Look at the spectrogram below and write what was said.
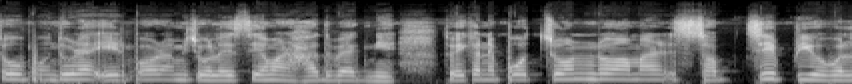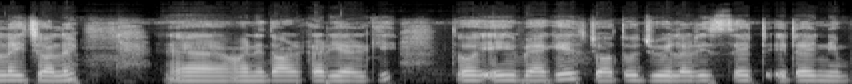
তো বন্ধুরা, এরপর আমি চলে এসেছি আমার হাত ব্যাগ নিয়ে। তো এখানে প্রচণ্ড আমার সবচেয়ে প্রিয় বললেই চলে মানে দরকারি আর কি। তো এই ব্যাগে যত জুয়েলারি সেট এটাই নেব,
